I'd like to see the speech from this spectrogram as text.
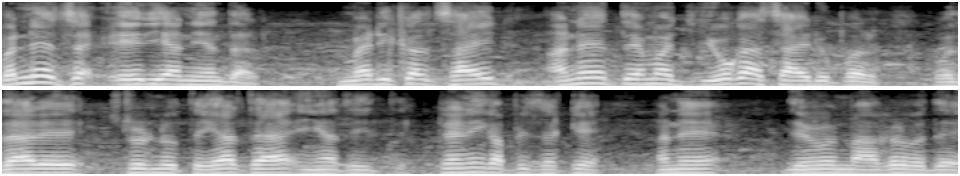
બંને એરિયાની અંદર મેડિકલ સાઇડ અને તેમજ યોગા સાઇડ ઉપર વધારે સ્ટુડન્ટો તૈયાર થયા, અહીંયાથી ટ્રેનિંગ આપી શકે અને જીવનમાં આગળ વધે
